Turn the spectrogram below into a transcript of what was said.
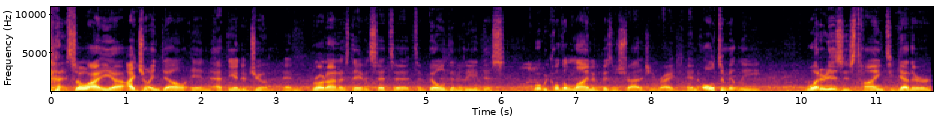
so I, uh, I joined Dell in, at the end of June and brought on, as David said, to, to build and lead this, what we call the line of business strategy, right? And ultimately, what it is is tying together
